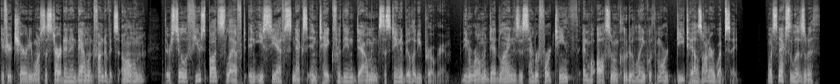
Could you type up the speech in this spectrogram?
If your charity wants to start an endowment fund of its own, there's still a few spots left in ECF's next intake for the Endowment Sustainability Program. The enrollment deadline is December 14th, and we'll also include a link with more details on our website. What's next, Elizabeth?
